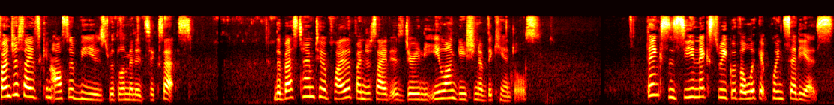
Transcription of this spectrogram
Fungicides can also be used with limited success. The best time to apply the fungicide is during the elongation of the candles. Thanks and see you next week with a look at poinsettias.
